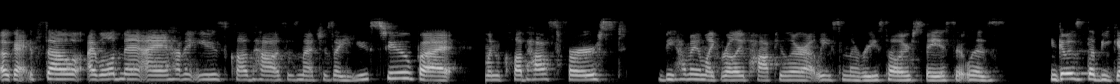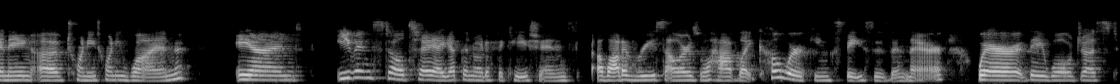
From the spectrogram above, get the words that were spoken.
Okay, so I will admit I haven't used Clubhouse as much as I used to, but when Clubhouse first becoming like really popular, at least in the reseller space, it was I think it was the beginning of 2021. And even still today, I get the notifications. A lot of resellers will have like co working spaces in there where they will just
